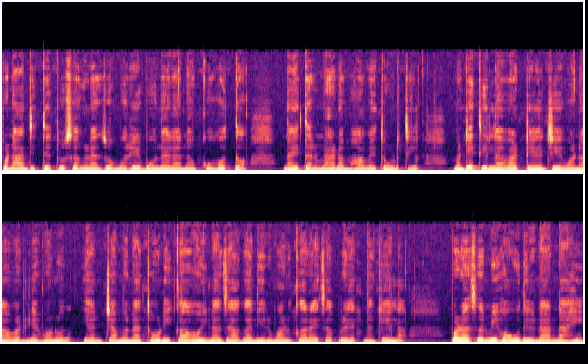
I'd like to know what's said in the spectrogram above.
पण आदित्य तू सगळ्यांसमोर हे बोलायला नको होतं. नाहीतर मॅडम हवेत उडतील. म्हणजे तिला वाटेल जेवण आवडले म्हणून यांच्या मनात थोडी का होईना जागा निर्माण करायचा प्रयत्न केला. पण असं मी होऊ देणार नाही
